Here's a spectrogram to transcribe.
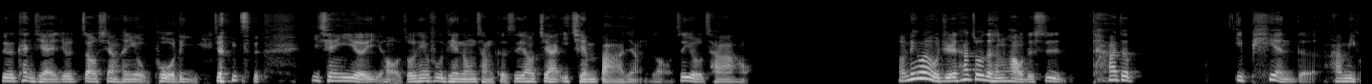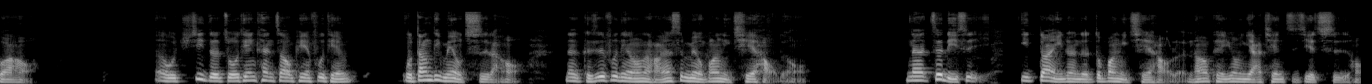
这个看起来就照相很有魄力，这样子一千一而已哈、哦。昨天富田农场可是要加一千八这样子哦，这有差哈、哦。好，另外我觉得他做的很好的是他的。一片的哈密瓜哦，呃，我记得昨天看照片，富田我当地没有吃了哦。那可是富田农场好像是没有帮你切好的哦。那这里是一段一段的都帮你切好了，然后可以用牙签直接吃哈。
